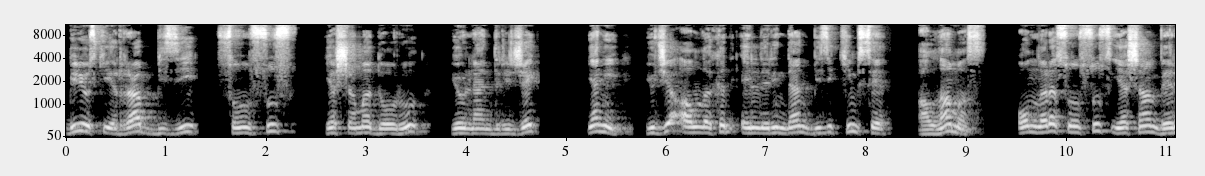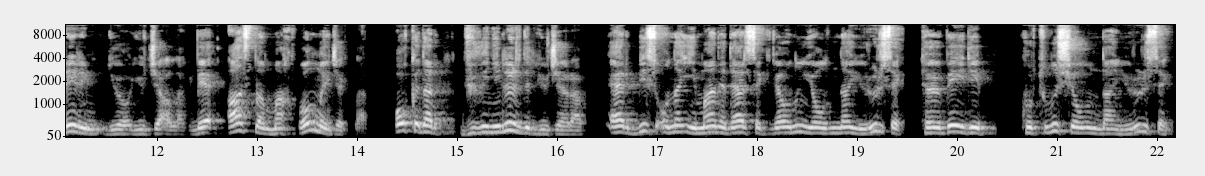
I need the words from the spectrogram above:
biliyoruz ki Rab bizi sonsuz yaşama doğru yönlendirecek. Yani Yüce Allah'ın ellerinden bizi kimse alamaz. Onlara sonsuz yaşam veririm diyor Yüce Allah ve asla mahvolmayacaklar. O kadar güvenilirdir Yüce Rab. Eğer biz ona iman edersek ve onun yolundan yürürsek, tövbe edip kurtuluş yolundan yürürsek,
